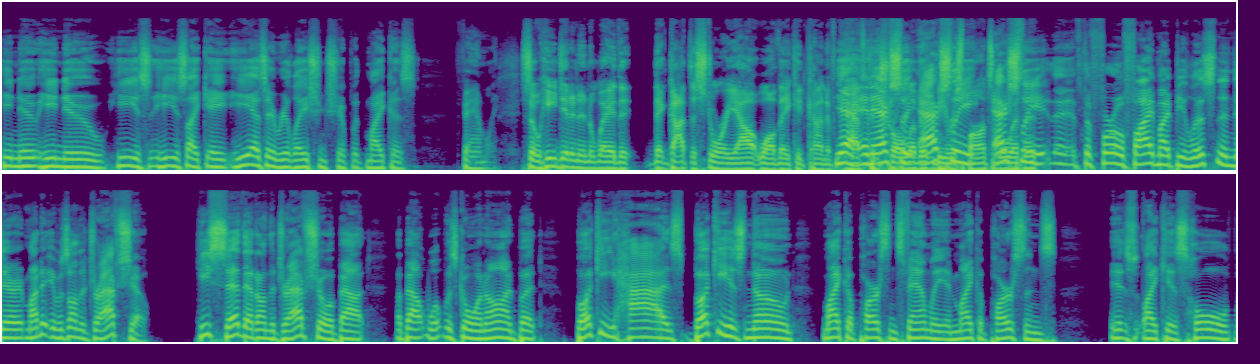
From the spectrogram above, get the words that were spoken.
He knew. He knew. He's he's like a he has a relationship with Micah's family. So he did it in a way that that got the story out while they could kind of Yeah, have and control actually, of it and actually, be responsible actually, with it. if the 405 might be listening there, it might it was on the draft show. He said that on the draft show about about what was going on. But Bucky has Bucky has known Micah Parsons' family and Micah Parsons is like his whole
